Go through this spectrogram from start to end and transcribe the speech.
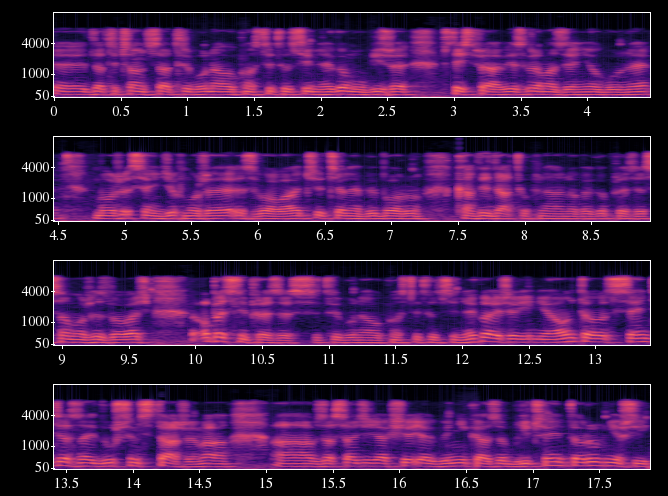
e, dotycząca Trybunału Konstytucyjnego mówi, że w tej sprawie zgromadzenie ogólne może, sędziów może zwołać celem wyboru kandydatów na nowego prezesa, może zwołać obecny prezes Trybunału Konstytucyjnego, a jeżeli nie on, to sędzia z najdłuższym stażem, a, a w zasadzie jak, się, jak wynika z obliczeń, to również i,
